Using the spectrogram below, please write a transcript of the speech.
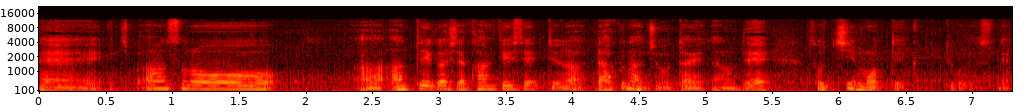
えー、一番その安定化した関係性っていうのは楽な状態なのでそっちに持っていくっていうことですね。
